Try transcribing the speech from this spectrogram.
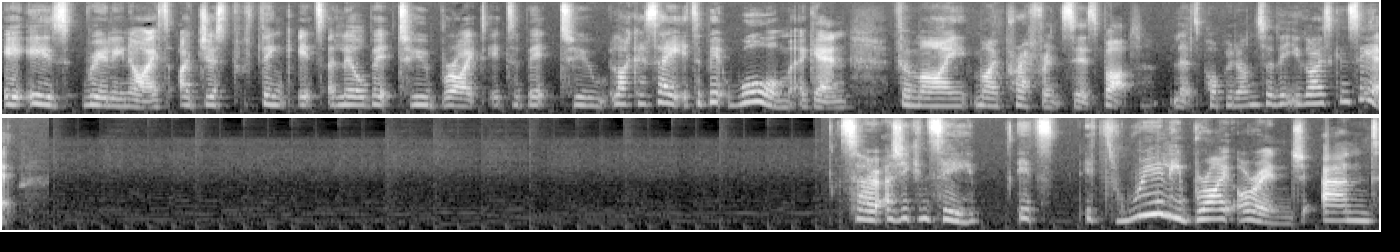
it is really nice. I just think it's a little bit too bright. It's a bit too, like I say, it's a bit warm again for my, my preferences. But let's pop it on so that you guys can see it. So as you can see, it's it's really bright orange and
